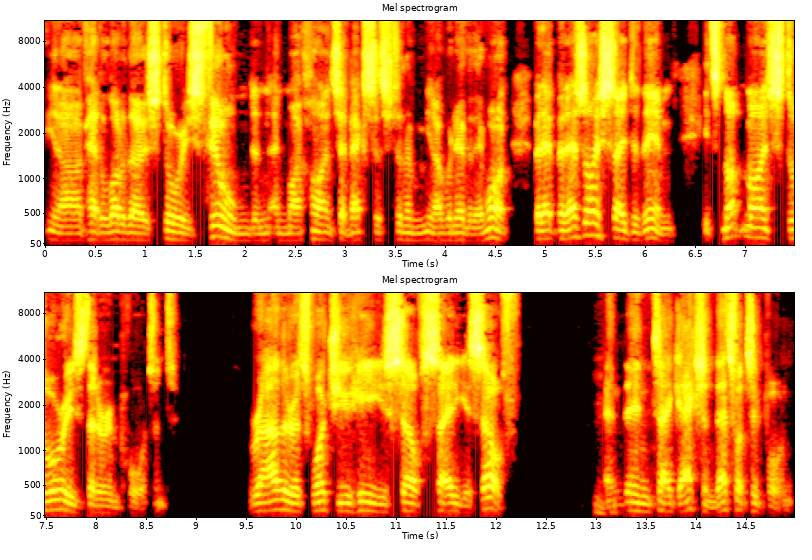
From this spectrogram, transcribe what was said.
you know, I've had a lot of those stories filmed, and, and my clients have access to them, you know, whenever they want. But but as I say to them, it's not my stories that are important. Rather, it's what you hear yourself say to yourself, mm-hmm. and then take action. That's what's important.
